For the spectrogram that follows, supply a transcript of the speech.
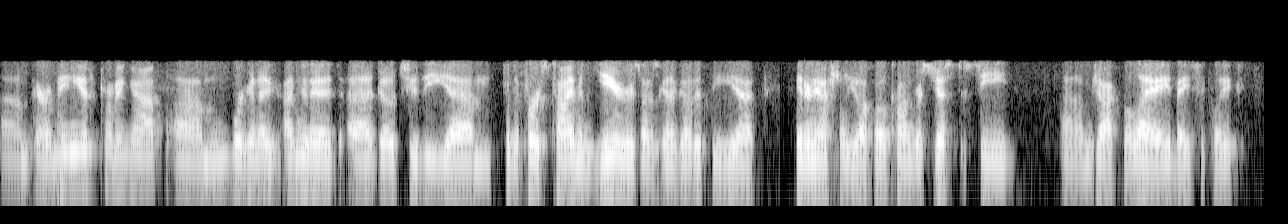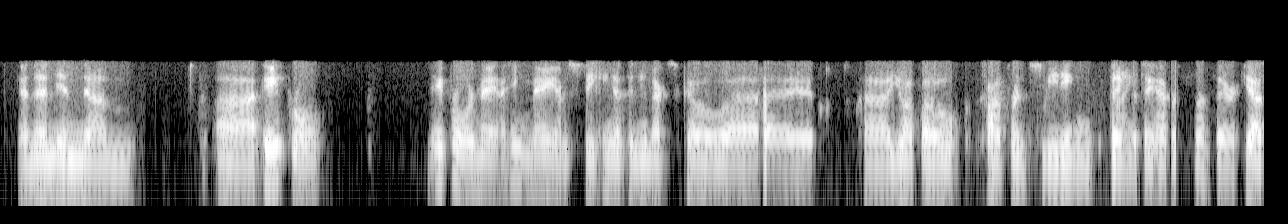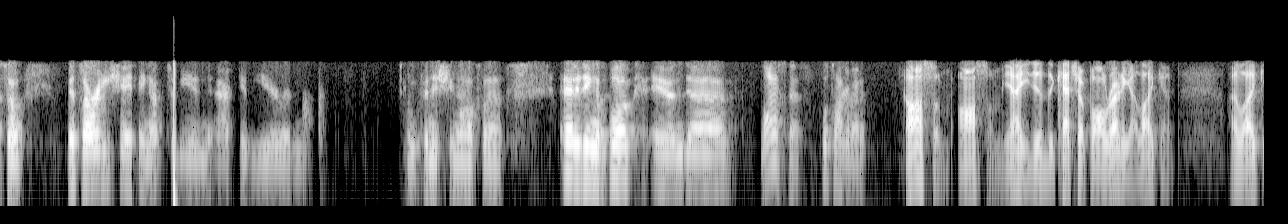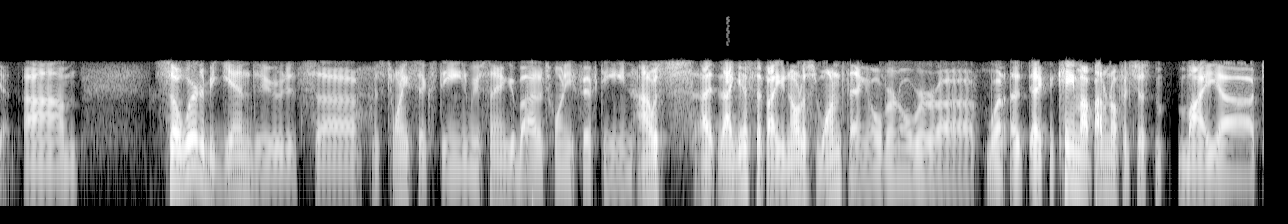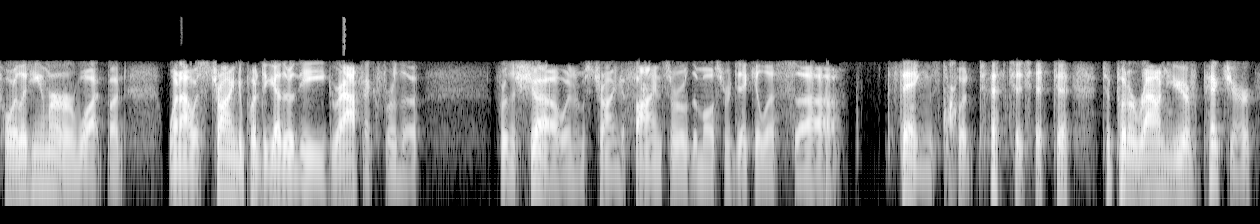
um, Paramania coming up. Um, we're gonna I'm gonna uh, go to the um, for the first time in years. I was gonna go to the uh, International UFO Congress just to see um, Jacques Vallée, basically, and then in um, uh, April, April or May, I think May, I'm speaking at the New Mexico uh, uh, UFO conference meeting thing Nice. that they have every month there. Yeah, so it's already shaping up to be an active year, and I'm finishing off uh, editing a book and uh, a lot of stuff. We'll talk about it. Awesome, awesome. Yeah, you did the catch up already. I like it. I like it. Um so where to begin, dude? It's uh it's 2016. We were saying goodbye to 2015. I was I, I guess if I noticed one thing over and over uh when uh, it came up, I don't know if it's just my uh toilet humor or what, but when I was trying to put together the graphic for the for the show, and I was trying to find sort of the most ridiculous uh, things to put to, to to to put around your picture.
